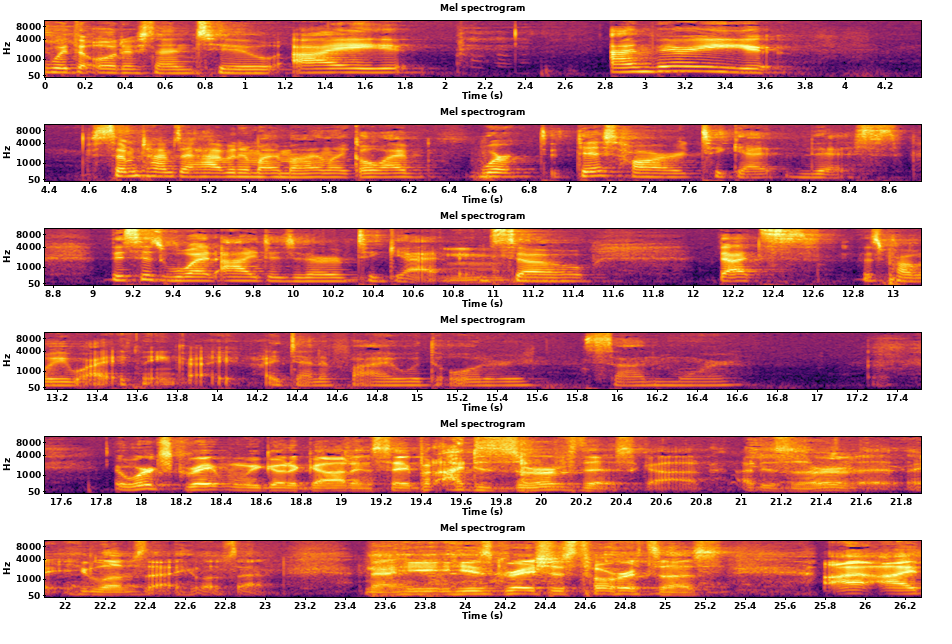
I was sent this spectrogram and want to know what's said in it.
with the older son too. I I'm very sometimes I have it in my mind like, oh, I've worked this hard to get this. This is what I deserve to get. Mm. And so that's that's probably why I think I identify with the older son more. It works great when we go to God and say, "But I deserve this, God. I deserve it." He loves that. He loves that. No, he, he is gracious towards us. I,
